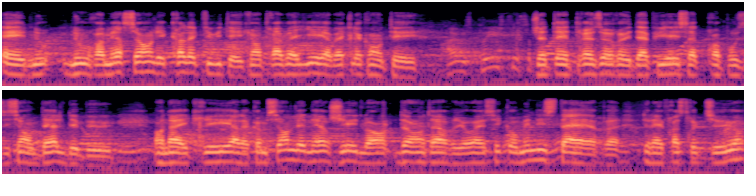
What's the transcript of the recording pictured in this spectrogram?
Et nous, nous remercions les collectivités qui ont travaillé avec le comté. J'étais très heureux d'appuyer cette proposition dès le début. On a écrit à la Commission de l'énergie de l'Ontario ainsi qu'au ministère de l'Infrastructure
